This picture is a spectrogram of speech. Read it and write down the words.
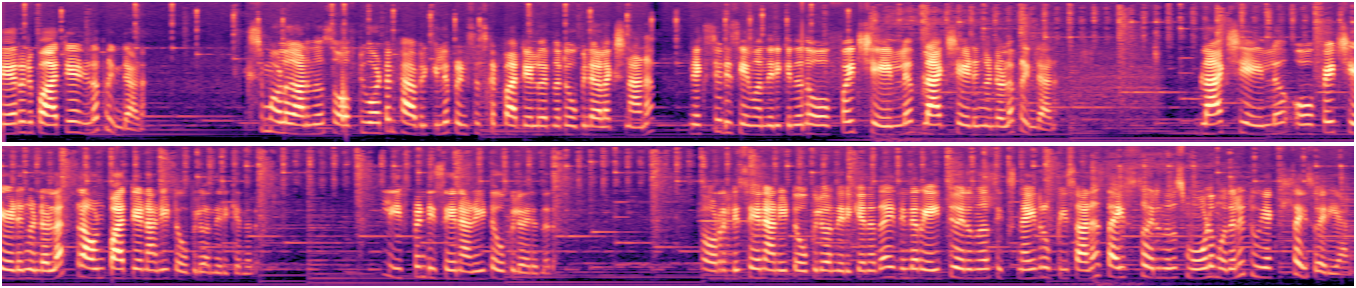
വേറൊരു പാറ്റേണിലുള്ള പ്രിന്റ് ആണ്. നെക്സ്റ്റ് മോൾ കാണുന്നത് സോഫ്റ്റ് കോട്ടൺ ഫാബ്രിക്കിൽ പ്രിൻസസ് കട്ട് പാറ്റേണിൽ വരുന്ന ടോപ്പിന്റെ കളക്ഷൻ ആണ് നെക്സ്റ്റ് ഡിസൈൻ വന്നിരിക്കുന്നത് ഓഫ് വൈറ്റ് ഷെയ്ഡിൽ ബ്ലാക്ക് ഷെയ്ഡും കൊണ്ടുള്ള പ്രിന്റ് ആണ്. ബ്ലാക്ക് ഷെയ്ഡിൽ ഓഫ് വൈറ്റ് ഷെയ്ഡും കൊണ്ടുള്ള റൗണ്ട് പാറ്റേൺ ആണ് ഈ ടോപ്പിൽ വന്നിരിക്കുന്നത്. ലീഫ് പ്രിന്റ് ഡിസൈൻ ആണ് ഈ ടോപ്പിൽ വരുന്നത്. ഫ്ലോറൽ ഡിസൈൻ ആണ് ഈ ടോപ്പിൽ വന്നിരിക്കുന്നത്. ഇതിന്റെ റേറ്റ് വരുന്നത് സിക്സ് നയൻ റുപ്പീസ് ആണ്. സൈസ് വരുന്നത് സ്മോൾ മുതൽ ടു എക്സ് സൈസ് വരെയാണ്.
